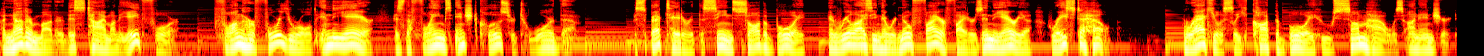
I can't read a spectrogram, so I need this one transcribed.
Another mother, this time on the eighth floor, flung her four year old in the air as the flames inched closer toward them. A spectator at the scene saw the boy and, realizing there were no firefighters in the area, raced to help. Miraculously, he caught the boy, who somehow was uninjured.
